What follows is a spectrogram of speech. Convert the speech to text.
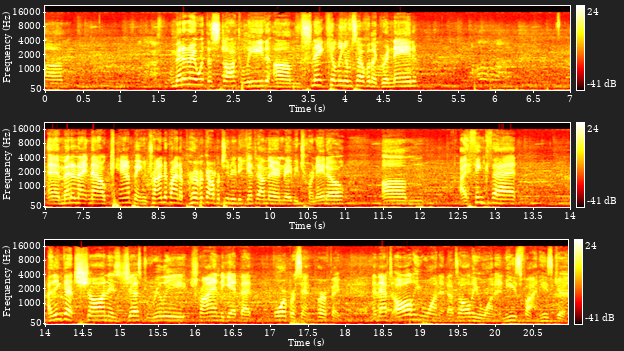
Um, Meta Knight with the stock lead, um, Snake killing himself with a grenade. And Meta Knight now camping, trying to find a perfect opportunity to get down there and maybe tornado. Um, I think that I think that Sean is just really trying to get that 4% perfect. And that's all he wanted. That's all he wanted. And he's fine. He's good.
